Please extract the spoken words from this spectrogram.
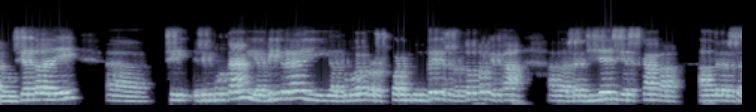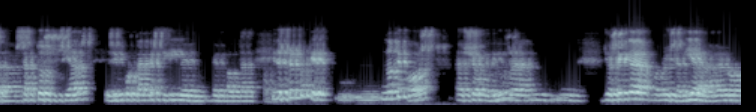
l'anunciat de la llei eh, sí, és important i arbitre i el que vulgui, però quan concreta, sobretot pel que fa a les exigències a altres uh, sectors socials, és important que estigui ben, ben valorat. I després perquè no té cost, això que dius. Eh? Jo sé que, bueno, i sabia, ara no,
